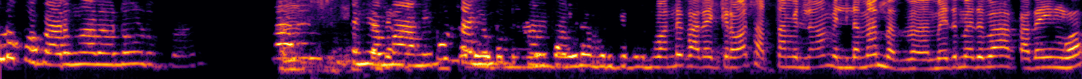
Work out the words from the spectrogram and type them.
உடுப்ப பாருங்க அதை உடுப்பு. வந்து கதைக்கிறவா? சத்தம் இல்லாம இல்லாம மெ- மெது மெதுவா கதையுங்க.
